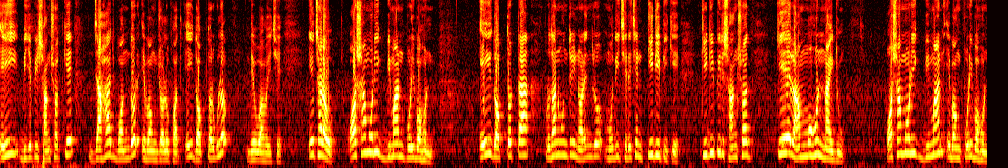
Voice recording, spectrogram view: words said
এই বিজেপি সাংসদকে জাহাজ বন্দর এবং জলপথ এই দপ্তরগুলো দেওয়া হয়েছে। এছাড়াও অসামরিক বিমান পরিবহন। এই দপ্তরটা প্রধানমন্ত্রী নরেন্দ্র মোদী ছেড়েছেন টিডিপিকে। টিডিপির সাংসদ কে রামমোহন নাইডু। অসামরিক বিমান এবং পরিবহন।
